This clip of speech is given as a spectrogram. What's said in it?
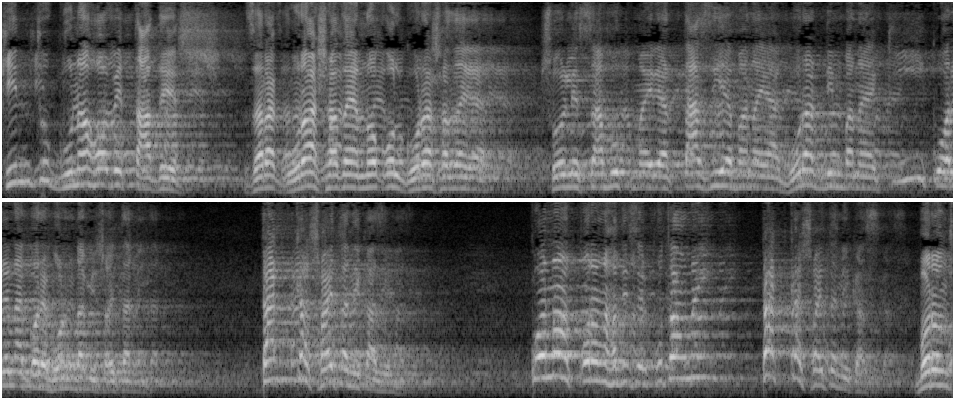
কিন্তু গুণা হবে তাদের। যারা গোড়া সাজায়, নকল গোড়া সাজায় শরীরে চাবুক মাইরা তাজিয়া বানায়া, ঘোড়ার ডিম বানায়া, কি করে না করে ভণ্ডামি শয়তানি? টাটকা শয়তানি কাজে কোন কোরআন হাদিসের কোথাও নাই, টাটকা শয়তানি কাজ। বরঞ্চ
